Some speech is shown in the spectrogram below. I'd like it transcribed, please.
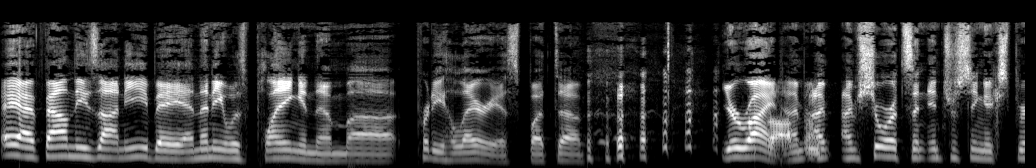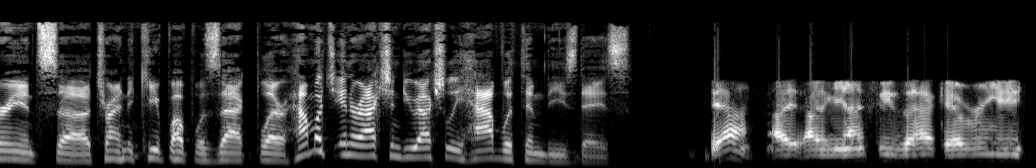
"Hey, I found these on eBay," and then he was playing in them. Uh, pretty hilarious, but uh, you're right. I'm, I'm, I'm sure it's an interesting experience uh, trying to keep up with Zach Blair. How much interaction do you actually have with him these days? Yeah, I I mean I see Zach every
